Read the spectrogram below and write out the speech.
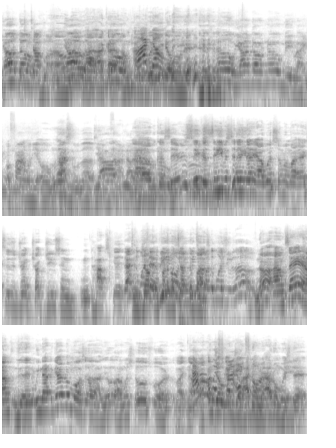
Y'all What you don't. talking I about? don't Y'all know. I, I don't kinda, know. I'm kind of with don't. Vito on that. No, y'all don't know me. Like You gonna find one of your old Listen, high school loves. y'all do not- No, because know. seriously, because even to this day, I wish some of my exes would drink truck juice and, and hop skit That's and ones jump in front of a on you. septic We talking about the ones you love. No, I'm saying I'm and we not together no more. So uh, yo, I wish those for like no. I am joking. I'm joking. I don't. I don't wish that.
